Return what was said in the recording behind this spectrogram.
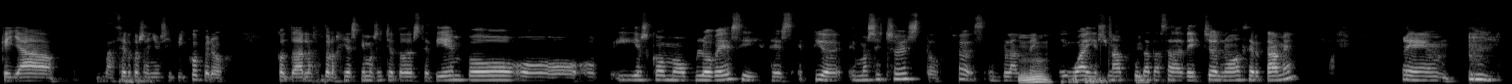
que ya va a ser dos años y pico, pero con todas las antologías que hemos hecho todo este tiempo, y es como lo ves y dices, tío, hemos hecho esto, ¿sabes? En plan, de, mm. guay, es una puta pasada. De hecho, el nuevo certamen em,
